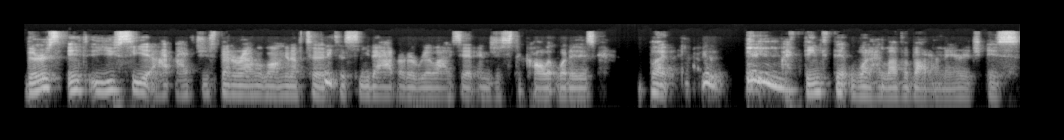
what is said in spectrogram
there's it you see it. I, I've just been around long enough to to see that or to realize it and just to call it what it is. But I think that what I love about our marriage is,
